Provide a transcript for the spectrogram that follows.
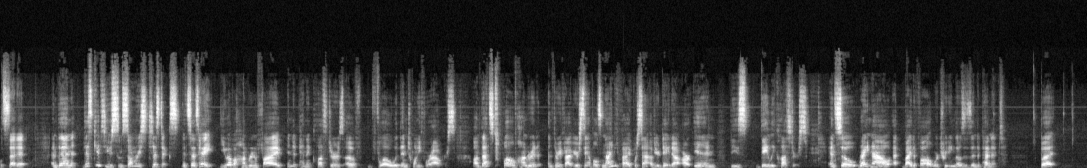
We'll set it. And then this gives you some summary statistics. It says, hey, you have 105 independent clusters of flow within 24 hours. Um, that's 1,235 of your samples. 95% of your data are in these daily clusters. And so right now, uh, by default, we're treating those as independent. But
